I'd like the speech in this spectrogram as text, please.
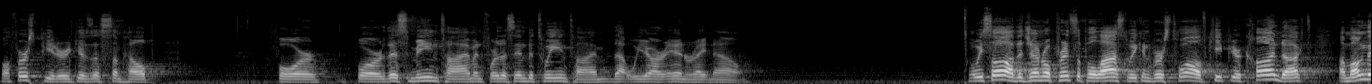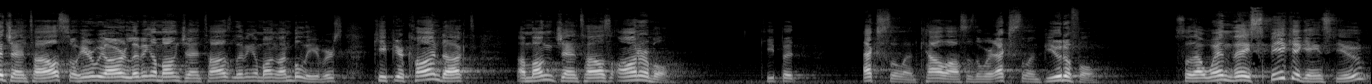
Well, First Peter gives us some help for, for this meantime and for this in between time that we are in right now. We saw the general principle last week in verse 12 keep your conduct among the Gentiles. So here we are living among Gentiles, living among unbelievers. Keep your conduct among Gentiles honorable. Keep it excellent. Kalos is the word excellent, beautiful. so that when they speak against you,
